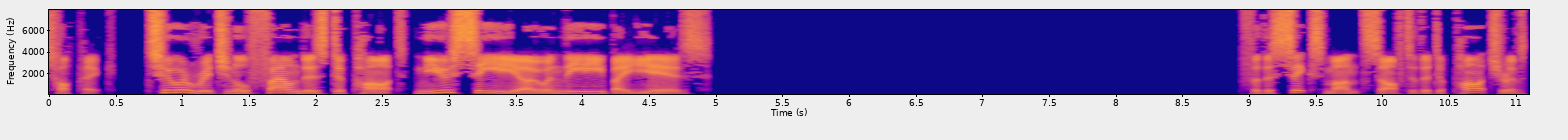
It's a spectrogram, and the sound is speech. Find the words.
Topic: Two original founders depart, new CEO and the eBay years. For the six months after the departure of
